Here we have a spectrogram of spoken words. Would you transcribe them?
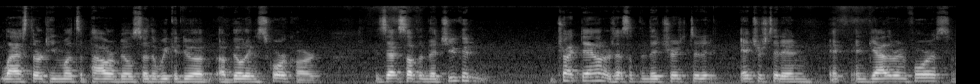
last 13 months of power bills so that we could do a, a building scorecard. Is that something that you can track down, or is that something that you're interested interested in, in, in gathering for us? Uh,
